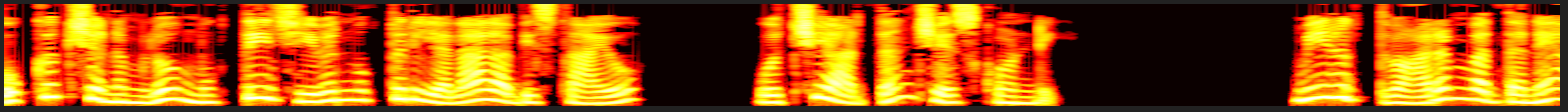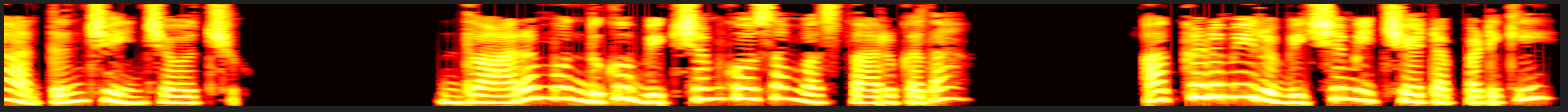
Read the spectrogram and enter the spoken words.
ఒక్క క్షణంలో ముక్తి జీవన్ముక్తులు ఎలా లభిస్తాయో వచ్చి అర్థం చేసుకోండి. మీరు ద్వారం వద్దనే అర్థం చేయించవచ్చు. ద్వారం ముందుకు భిక్షం కోసం వస్తారు కదా? అక్కడ మీరు భిక్షం ఇచ్చేటప్పటికీ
